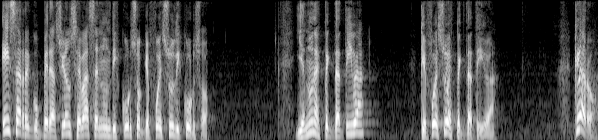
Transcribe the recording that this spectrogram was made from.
esa recuperación se basa en un discurso que fue su discurso y en una expectativa que fue su expectativa. Claro,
